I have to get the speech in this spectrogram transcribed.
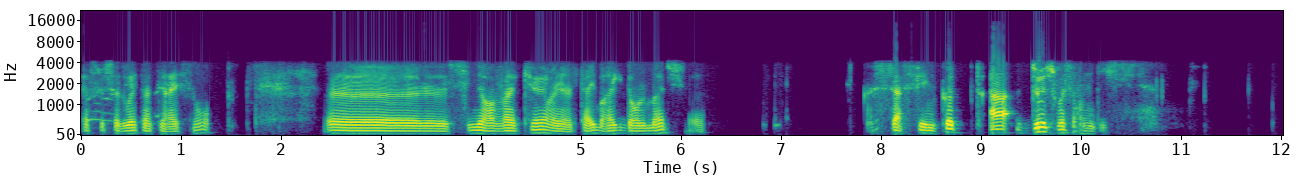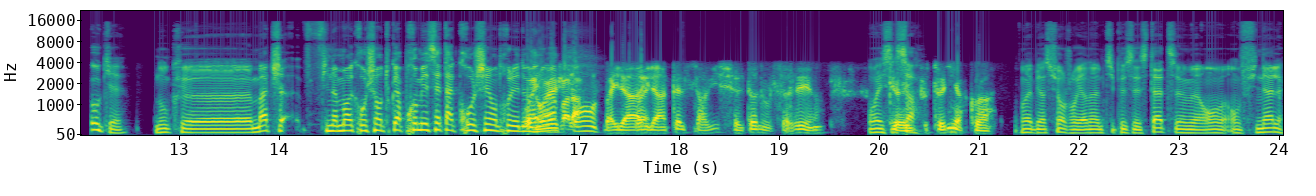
parce que ça doit être intéressant. Euh, Sinner vainqueur et un tie-break dans le match, euh, ça fait une cote à 2,70. Ok. Donc euh, match finalement accroché, en tout cas premier set accroché entre les deux Ouais, joueurs. ouais, voilà. Bah, il, a, Ouais. il a un tel service, Shelton, vous le savez, hein, Ouais, c'est ça. peut tenir, quoi. Ouais, bien sûr, je regardais un petit peu ses stats euh, en, en finale.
